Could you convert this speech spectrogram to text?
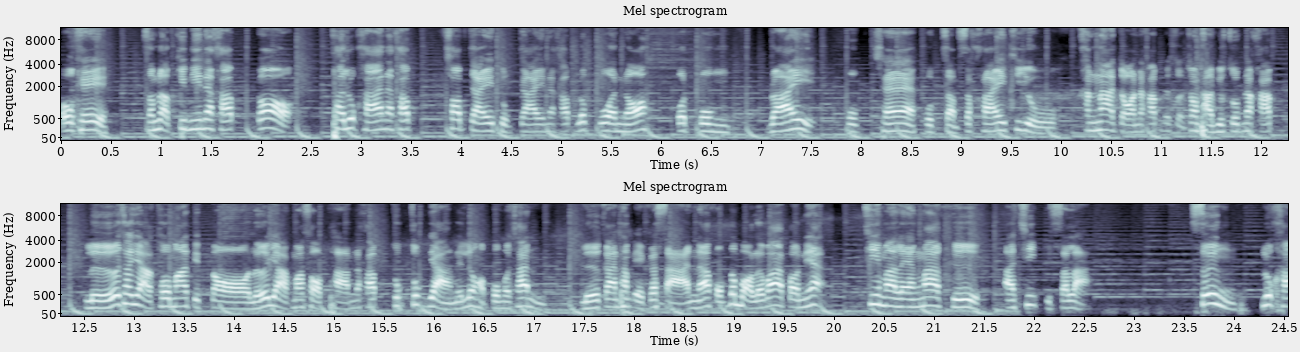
โอเคสำหรับคลิปนี้นะครับ ก็ถ้าลูกค้านะครับชอบใจถูกใจนะครับ รบกวนเนาะกดปุ่มไลค์ปุ่มแชร์ปุ่ม subscribe ที่อยู่ข้างหน้าจอนะครับ ในส่วนช่องทาง YouTube นะครับหรือถ้าอยากโทรมาติดต่อ หรืออยากมาสอบถามนะครับ ทุก ๆ อย่างในเรื่องของโปรโมชั่น หรือการทำเอกสารนะ ผมต้องบอกเลยว่าตอนเนี้ยที่มาแรงมากคืออาชีพอิสระ ซึ่งลูกค้า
